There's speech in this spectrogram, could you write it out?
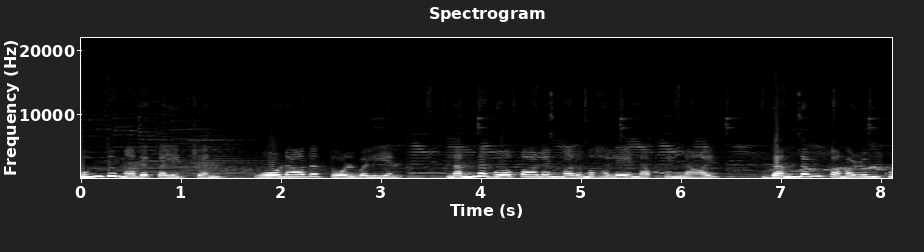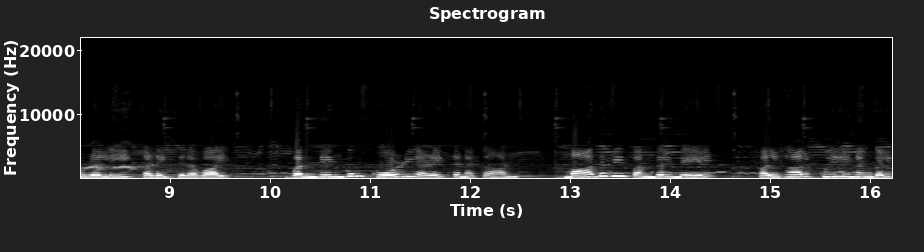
உந்து மத கலிற்றன் ஓடாத தோல்வழியன் நந்தகோபாலன் மருமகளே நப்பின்னாய் கந்தம் கமழும் குழலி கடைத்திறவாய். வந்தெங்கும் கோழி அழைத்தனகான் மாதவி பந்தல் மேல் பல்கால் குயிலினங்கள்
